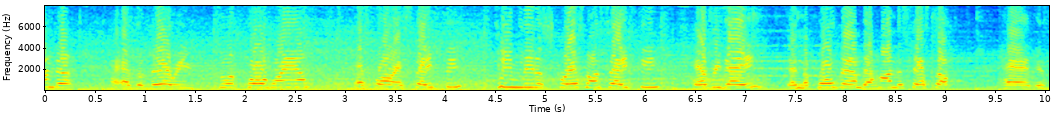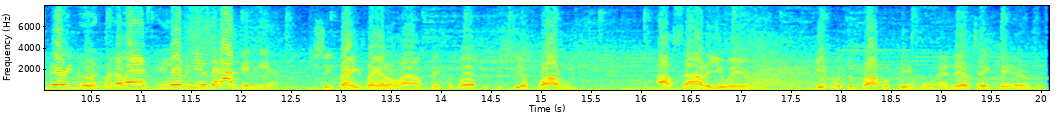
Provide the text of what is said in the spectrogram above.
Honda has a very good program as far as safety. Team leaders stress on safety every day, and the program that Honda sets up has, is very good for the last 11 years that I've been here. You see things laying around, pick them up. If you see a problem outside of your area, get with the proper people and they'll take care of it.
